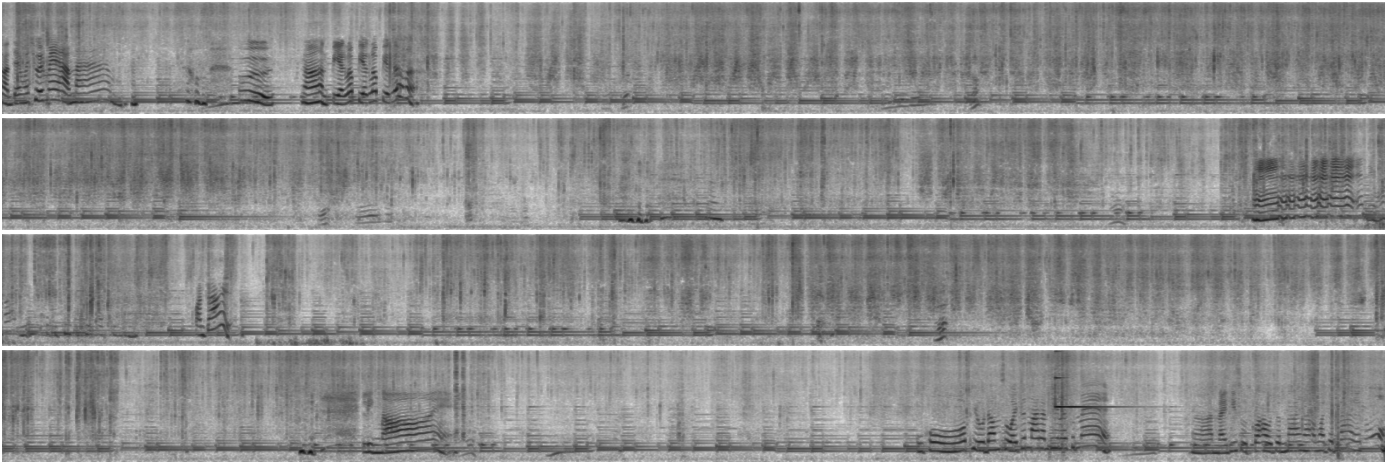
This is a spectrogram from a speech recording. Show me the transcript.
นี่ขวัญใจมาช่วยแม่อาบน้ำอือนั่นเปียกแล้วเปียกแล้วเปียกแล้วอะ ขวัญใจ อยโอ้โห ผิวดำสวยขึ้นมาทันทีเลยคุณแม่งานในที่สุดก็เอาจนได้นะ เอามาจนได้เลยนู่น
